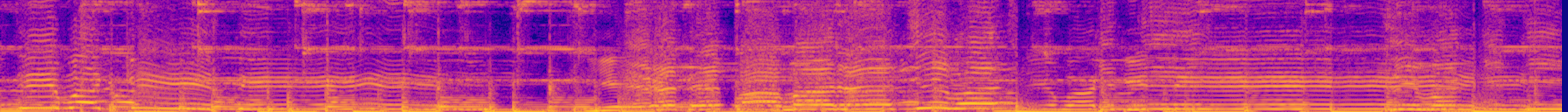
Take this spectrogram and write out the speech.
जीव किती येते पामर जीव जीव किती जीव किती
